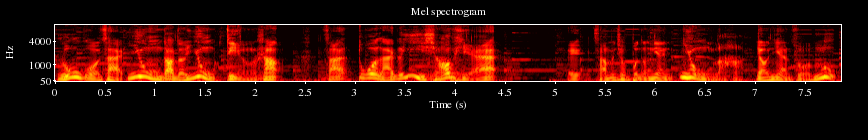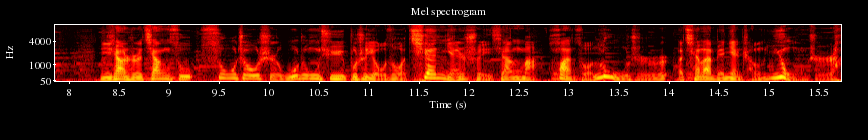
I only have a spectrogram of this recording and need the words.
如果在用到的“用”顶上，咱多来个一小撇。哎，咱们就不能念用了哈，要念作路。你像是江苏苏州市吴中区，不是有座千年水乡吗？唤作路直，千万别念成用直啊。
